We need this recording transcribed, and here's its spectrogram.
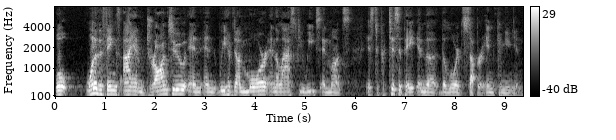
Well, one of the things I am drawn to, and, and we have done more in the last few weeks and months, is to participate in the, the Lord's Supper, in communion.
